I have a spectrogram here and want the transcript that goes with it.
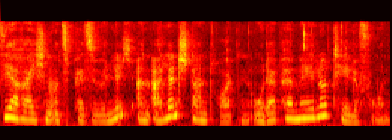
Sie erreichen uns persönlich an allen Standorten oder per Mail und Telefon.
